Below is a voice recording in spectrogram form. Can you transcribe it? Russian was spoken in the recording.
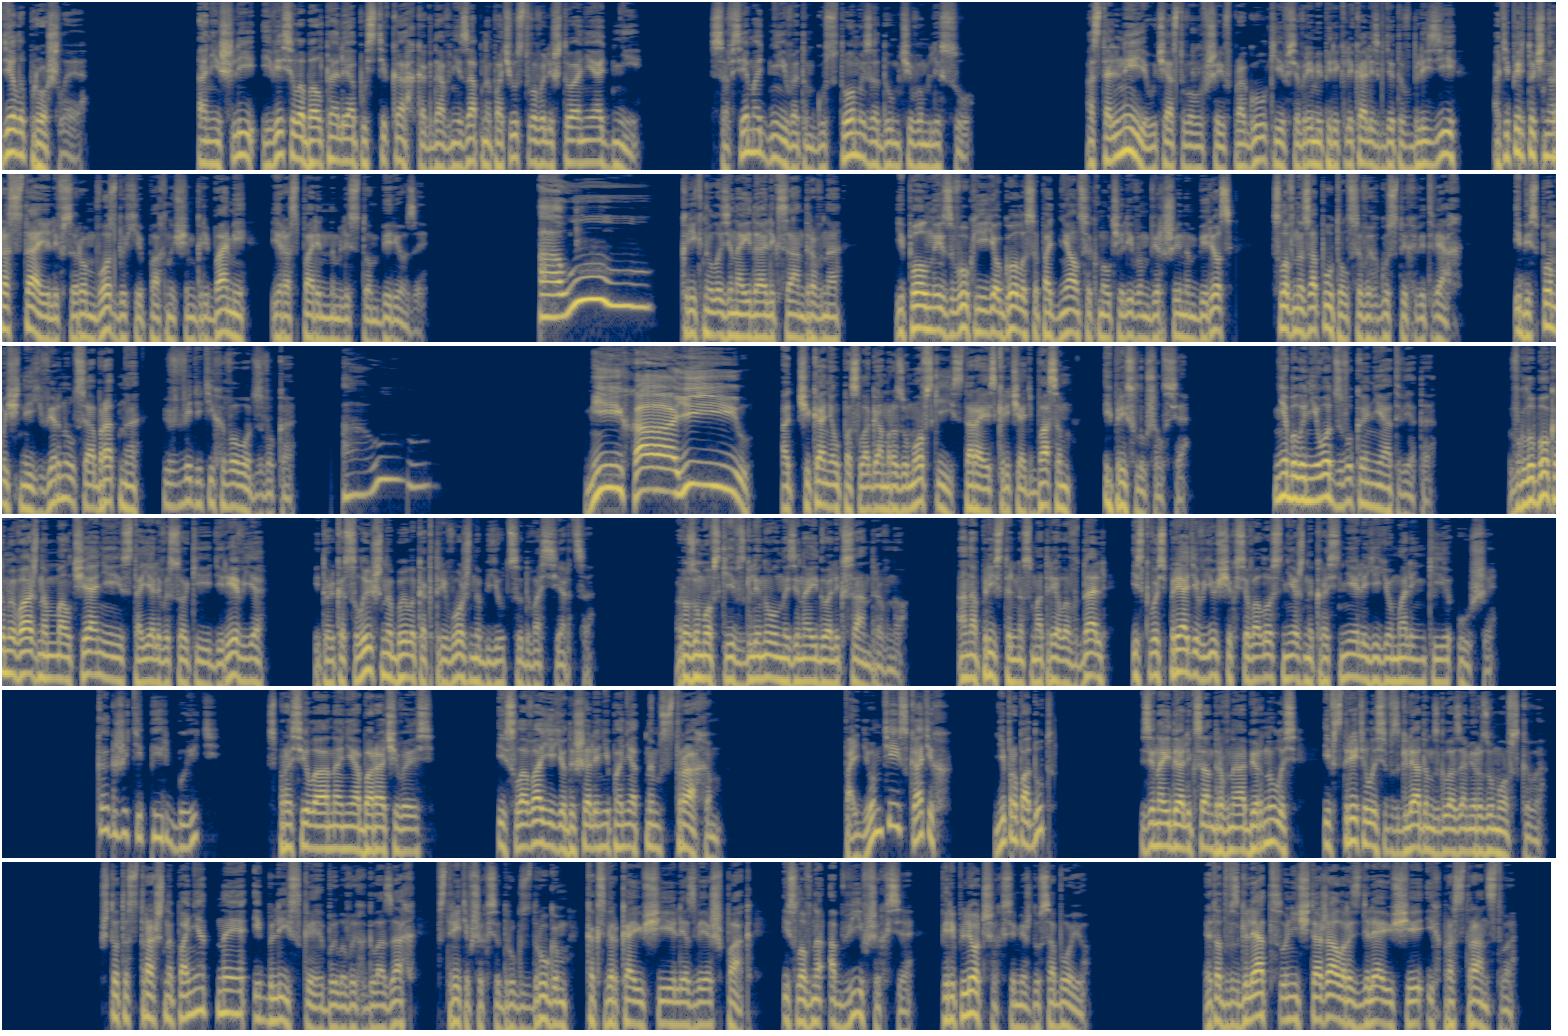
Дело прошлое. Они шли и весело болтали о пустяках, когда внезапно почувствовали, что они одни. Совсем одни в этом густом и задумчивом лесу. Остальные, участвовавшие в прогулке, все время перекликались где-то вблизи, а теперь точно растаяли в сыром воздухе, пахнущем грибами и распаренным листом березы. «Ау!» — крикнула Зинаида Александровна, и полный звук ее голоса поднялся к молчаливым вершинам берез, словно запутался в их густых ветвях, и беспомощный вернулся обратно в виде тихого отзвука. «Ау!» «Михаил!» — отчеканил по слогам Разумовский, стараясь кричать басом, и прислушался. Не было ни отзвука, ни ответа. В глубоком и важном молчании стояли высокие деревья, и только слышно было, как тревожно бьются два сердца. Разумовский взглянул на Зинаиду Александровну. Она пристально смотрела вдаль, и сквозь пряди вьющихся волос нежно краснели ее маленькие уши. «Как же теперь быть?» — спросила она, не оборачиваясь. И слова ее дышали непонятным страхом, Пойдемте искать их. Не пропадут. Зинаида Александровна обернулась и встретилась взглядом с глазами Разумовского. Что-то страшно понятное и близкое было в их глазах, встретившихся друг с другом, как сверкающие лезвия шпаг, и словно обвившихся, переплетшихся между собою. Этот взгляд уничтожал разделяющее их пространство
